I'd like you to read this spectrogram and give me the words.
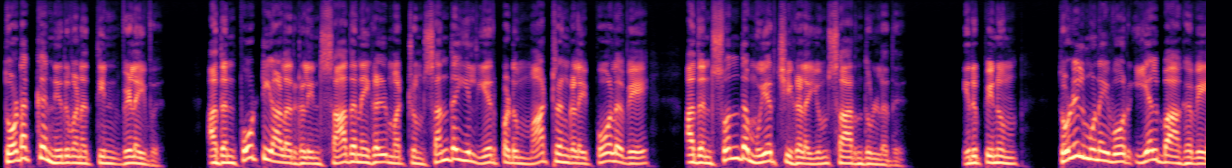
தொடக்க நிறுவனத்தின் விளைவு அதன் போட்டியாளர்களின் சாதனைகள் மற்றும் சந்தையில் ஏற்படும் மாற்றங்களைப் போலவே அதன் சொந்த முயற்சிகளையும் சார்ந்துள்ளது. இருப்பினும் தொழில்முனைவோர் இயல்பாகவே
